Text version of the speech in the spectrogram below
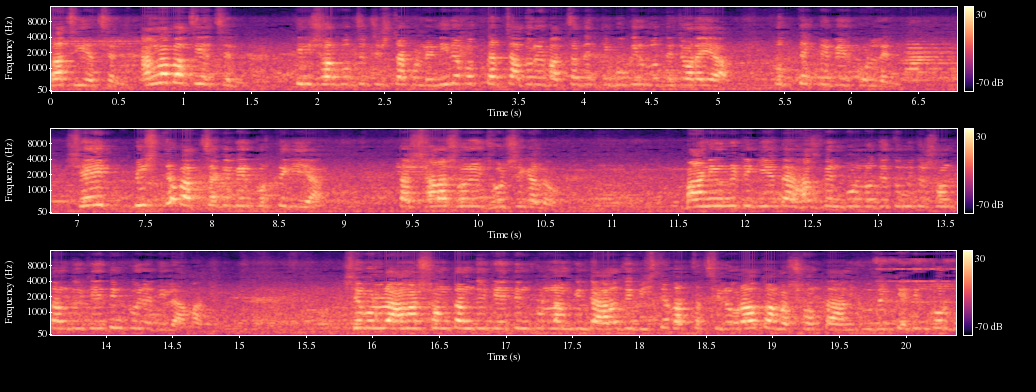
বাঁচিয়েছেন। আল্লাহ বাঁচিয়েছেন। তিনি সর্বোচ্চ চেষ্টা করলেন, নিরাপত্তার চাদরে বাচ্চাদেরকে বুকের মধ্যে জড়াইয়া প্রত্যেককে বের করলেন। সেই বিশটা বাচ্চাকে বের করতে গিয়া তার সারা শরীর ঝলসে গেল। বার্ন ইউনিটে গিয়ে তার হাজবেন্ড বলল যে, তুমি তো সন্তান দুইটি এতিম করে দিলে আমার। সে বলল, আমার সন্তান দুইটি এতিম করলাম, কিন্তু আরও যে বিশটা বাচ্চা ছিল, ওরাও তো আমার সন্তান, আমি ওদেরকে এতিম করব?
